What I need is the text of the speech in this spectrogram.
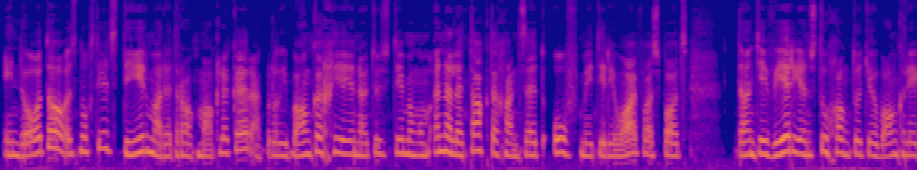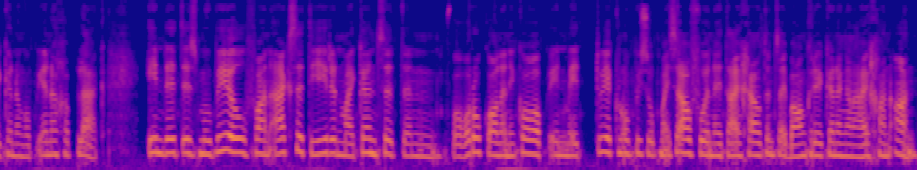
En data is nog steeds duur, maar dit raak makliker. Ek bedoel die banke gee jou nou toestemming om in hulle tak te gaan sit of met hierdie Wi-Fi spots dan jy weer eens toegang tot jou bankrekening op enige plek. En dit is mobiel van ek sit hier en my kind sit in waar ook al in die Kaap en met twee knoppies op my selfoon het hy geld in sy bankrekening en hy gaan aan.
